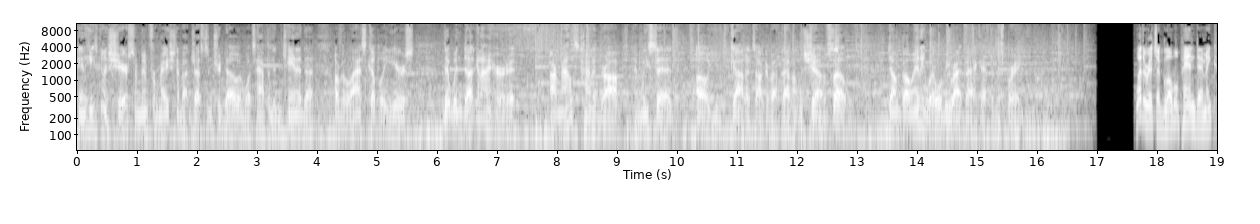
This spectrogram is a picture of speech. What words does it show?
and he's going to share some information about Justin Trudeau and what's happened in Canada over the last couple of years. That when Doug and I heard it, our mouths kind of dropped, and we said, Oh, you've got to talk about that on the show. So don't go anywhere. We'll be right back after this break. Whether it's a global pandemic,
